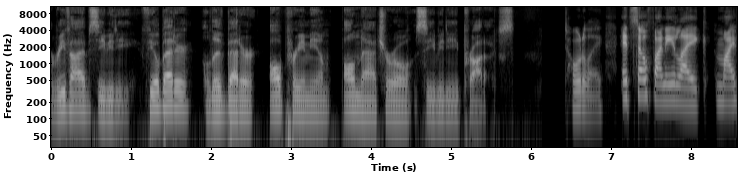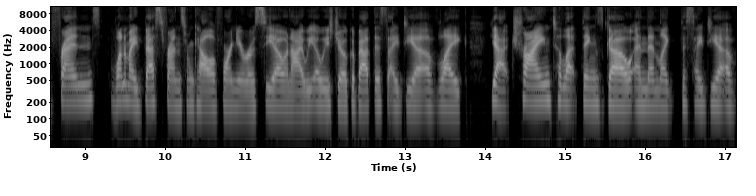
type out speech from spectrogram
Revive CBD. Feel better, live better, all premium, all natural CBD products. Totally. It's so funny. Like my friend, one of my best friends from California, Rocio, and I, we always joke about this idea of like, yeah, trying to let things go. And then like this idea of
